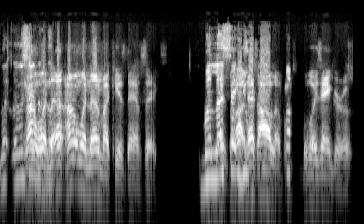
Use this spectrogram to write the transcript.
Let, I, don't want, I don't want none of my kids to have sex. But let's that's say all, you, that's all of them, boys and girls.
